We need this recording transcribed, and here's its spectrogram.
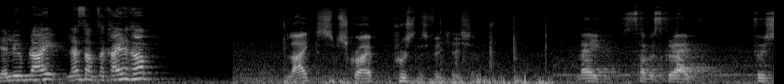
อย่าลืมไลค์และ Subscribe นะครับ Like subscribe push notification Like subscribe push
